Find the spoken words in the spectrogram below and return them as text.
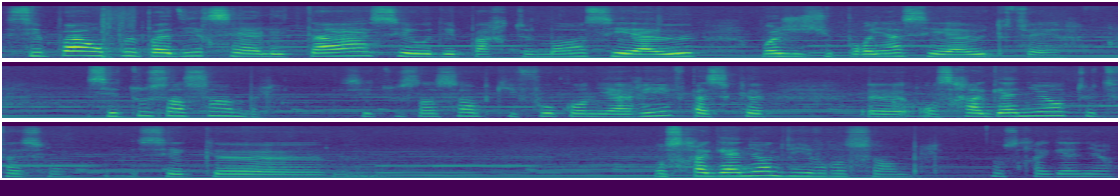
C'est pas, on peut pas dire c'est à l'État, c'est au département, c'est à eux. Moi j'y suis pour rien, c'est à eux de faire. C'est tous ensemble. C'est tous ensemble qu'il faut qu'on y arrive parce que euh, on sera gagnant de toute façon. C'est que euh, on sera gagnant de vivre ensemble. On sera gagnant.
